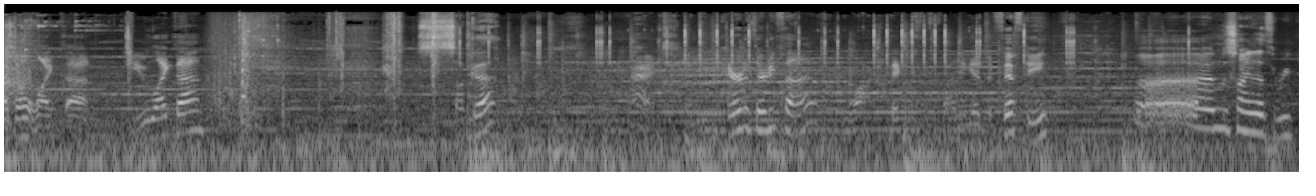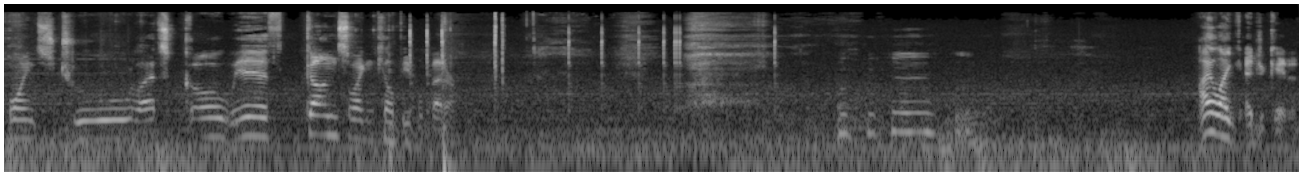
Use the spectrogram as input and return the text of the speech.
I don't like that. Do you like that? Sucker. Alright. Here to 35. Lockpick. Finally get to 50. Uh, and assign the three points to. Let's go with guns so I can kill people better. I like educated.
